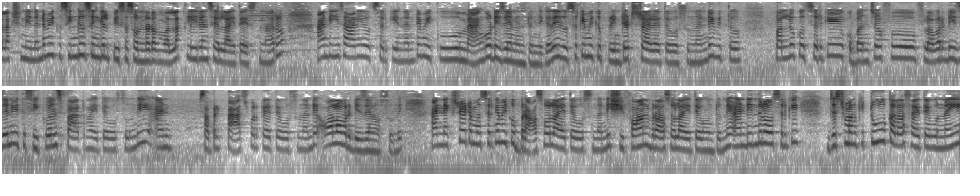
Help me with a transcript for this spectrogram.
కలెక్షన్ ఏంటంటే మీకు సింగిల్ సింగిల్ పీసెస్ ఉండడం వల్ల క్లియరెన్స్ ఎలా అయితే ఇస్తున్నారు. అండ్ ఈ సారీ వచ్చేసరికి ఏంటంటే మీకు మ్యాంగో డిజైన్ ఉంటుంది కదా ఇది వచ్చరికి మీకు ప్రింటెడ్ స్టైల్ అయితే వస్తుందండి. విత్ పళ్ళుకి వచ్చరికి ఒక bunch of flower design with sequence pattern అయితే వస్తుంది. అండ్ సపరేట్ ప్యాచ్ వర్క్ అయితే వస్తుందండి. ఆల్ ఓవర్ డిజైన్ వస్తుంది. అండ్ నెక్స్ట్ ఐటమ్ వచ్చరికి మీకు బ్రాసోలా అయితే వస్తుందండి. షిఫాన్ బ్రాసోలా అయితే ఉంటుంది. అండ్ ఇందులో వచ్చరికి జస్ట్ మనకి టూ కలర్స్ అయితే ఉన్నాయి.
